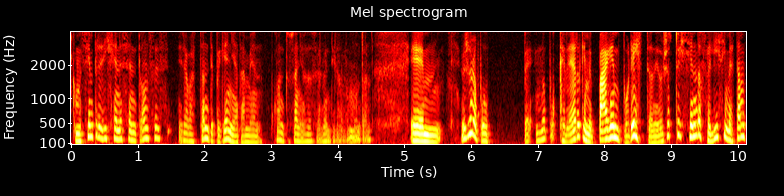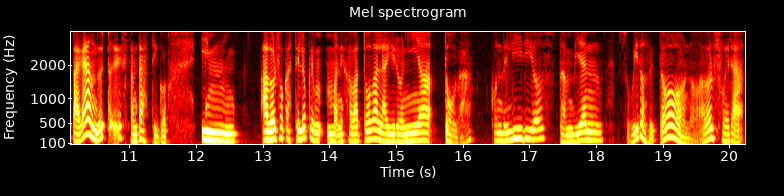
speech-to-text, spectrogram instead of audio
como siempre dije en ese entonces, era bastante pequeña también. ¿Cuántos años hace el ventilador? Un montón. Em, yo no puedo no puedo creer que me paguen por esto. Digo, yo estoy siendo feliz y me están pagando. Esto es fantástico. Y mm, Adolfo Castelo, que manejaba toda la ironía, toda, con delirios también subidos de tono. Adolfo era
